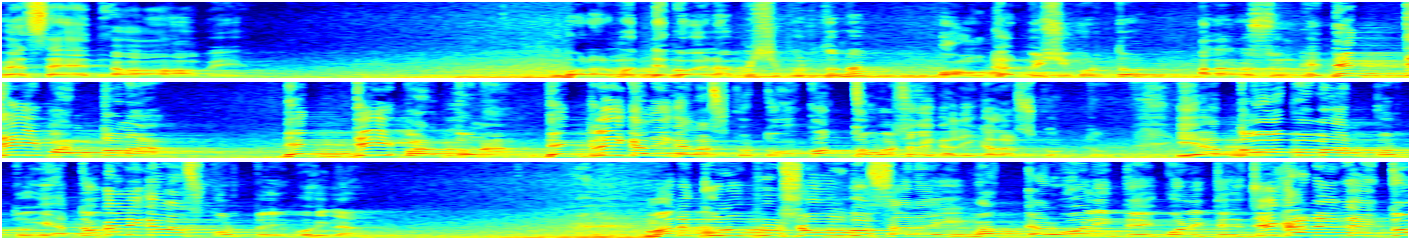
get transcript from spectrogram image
পেঁচায় দেওয়া হবে। গলার মধ্যে গয়না বেশি করতো না, অহংকার বেশি করতো, আল্লাহ রসুলকে দেখতেই পারতো না, দেখতেই পারতো না, দেখলেই গালি গালাস করতো, অকথ্য ভাষায় গালি গালাস করতো, এত অপমান করতো, এত গালি গালাস করতো এই মহিলা। মানে কোনো প্রসঙ্গ ছাড়াই মক্কার অলিতে, গলিতে, যেখানে যাইতো,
